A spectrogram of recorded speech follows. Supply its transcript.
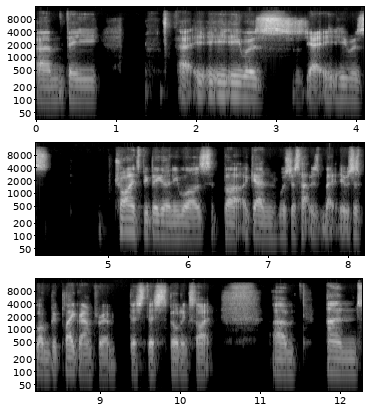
um, the, uh, he, he, was, yeah, he, he, was trying to be bigger than he was, but again, was just, it was, it was just one big playground for him, this, this building site. Um, and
